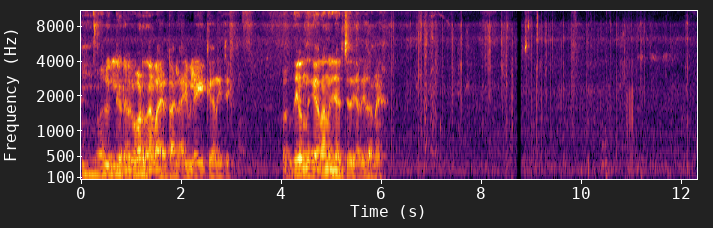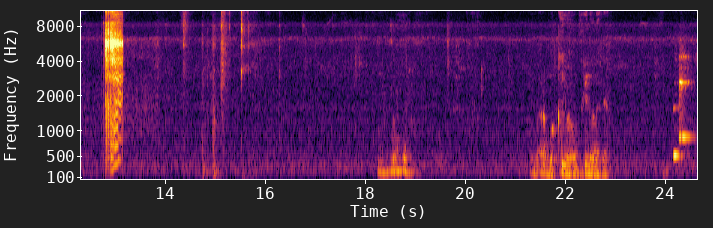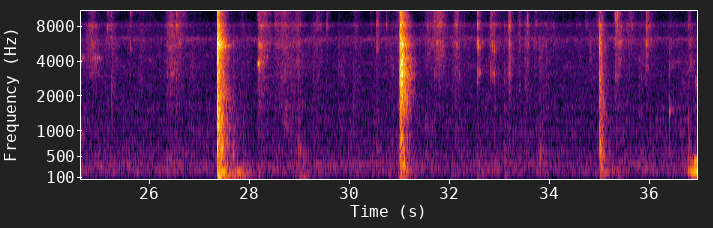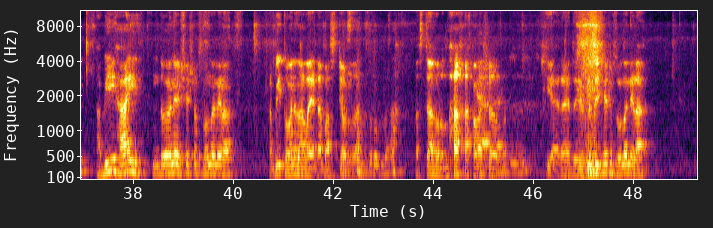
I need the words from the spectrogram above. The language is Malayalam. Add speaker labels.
Speaker 1: ഒരുപാട് നാളായിട്ടാ ലൈവിലേക്ക് കയറിയിട്ട് വെറുതെ ഒന്ന് കയറാന്ന് വിചാരിച്ചത് കയറിയതാണേ വേറെ ബുക്ക് ബുക്ക് ചെയ്യുന്നതൊക്കെ അബി. ഹായ്. എന്തുവാനെ വിശേഷം? സുഖം തന്നെയാടാ അബി തോനെ നാളായിട്ടാ. ഫസ്റ്റ് വന്നതാണ്. ആരായത് വിശേഷം? സുഖം തന്നെയാടാ.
